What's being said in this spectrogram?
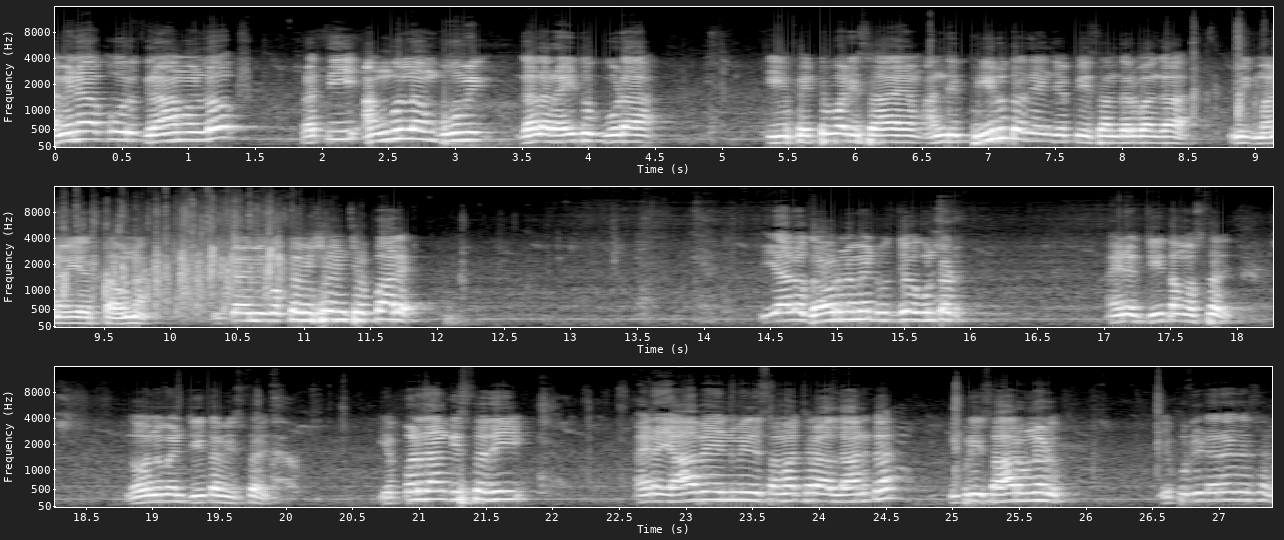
అమినాపూర్ గ్రామంలో ప్రతి అంగుళం భూమి గల రైతుకు కూడా ఈ పెట్టుబడి సహాయం అంది తీరుతుంది అని చెప్పి సందర్భంగా మీకు మనవి చేస్తా ఉన్నా. ఇక్కడ మీకు ఒక్క విషయం చెప్పాలి. ఇవాళ గవర్నమెంట్ ఉద్యోగం ఉంటాడు. ఆయనకు జీతం వస్తుంది. గవర్నమెంట్ జీతం ఇస్తుంది. ఎప్పటిదానికి ఇస్తుంది? ఆయన యాభై ఎనిమిది సంవత్సరాల దానిక ఇప్పుడు ఈ సార్ ఉన్నాడు. ఎప్పుడు రిటైర్ అవుతుంది సార్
